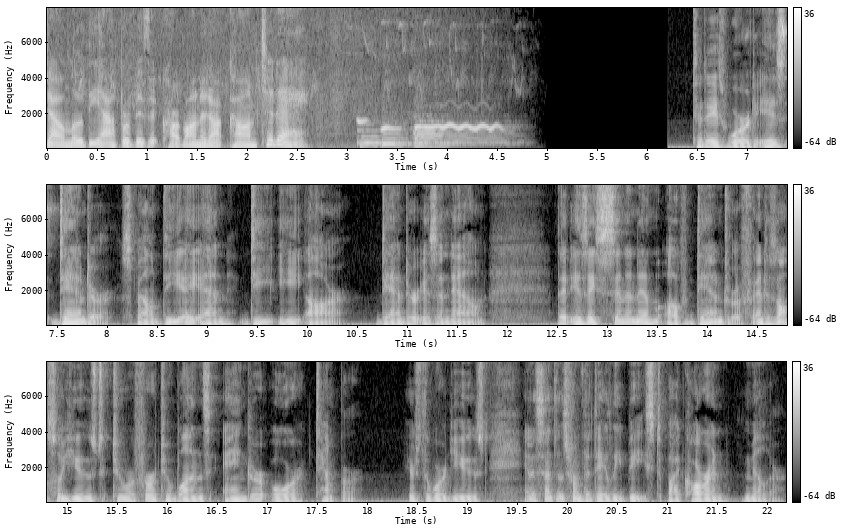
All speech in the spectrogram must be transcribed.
Download the app or visit Carvana.com today. Today's word is dander, spelled D A N D E R. Dander is a noun that is a synonym of dandruff and is also used to refer to one's anger or temper. Here's the word used in a sentence from the Daily Beast by Corin Miller.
